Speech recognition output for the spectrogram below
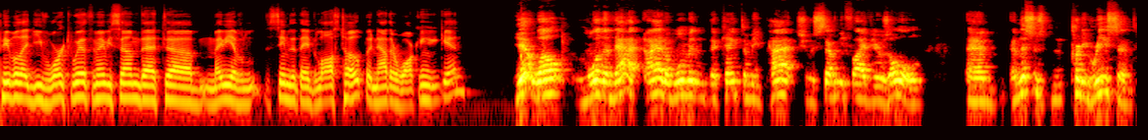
people that you've worked with, maybe some that uh, maybe have seemed that they've lost hope and now they're walking again? Yeah, well, more than that, I had a woman that came to me, Pat. She was 75 years old, and and this is pretty recent,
